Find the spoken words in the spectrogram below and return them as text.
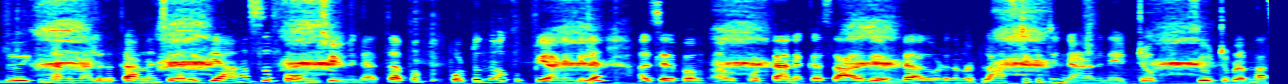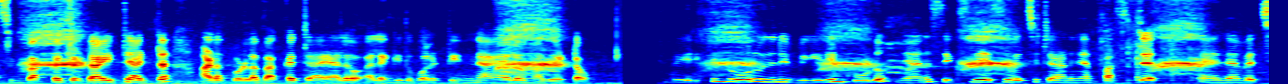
ഉപയോഗിക്കുന്നതാണ് നല്ലത്. കാരണം ചിലത് ഗ്യാസ് ഫോം ചെയ്യും ഇതിന്റെ അകത്ത്. അപ്പം പൊട്ടുന്ന കുപ്പിയാണെങ്കിൽ അത് ചിലപ്പം പൊട്ടാനൊക്കെ സാധ്യതയുണ്ട്. അതുകൊണ്ട് നമ്മൾ പ്ലാസ്റ്റിക് ടിന്നാണ് അതിന് ഏറ്റവും സ്യൂട്ടബിൾ പ്ലാസ്റ്റിക് ബക്കറ്റ് ടൈറ്റായിട്ട് അടപ്പുള്ള ബക്കറ്റ് ആയാലോ അല്ലെങ്കിൽ ഇതുപോലെ ടിന്നായാലോ മതി കേട്ടോ. ഇത് ഇരിക്കും തോറും ഇതിന് വീര്യം കൂടും. ഞാൻ സിക്സ് ഡേയ്സ് വെച്ചിട്ടാണ് ഞാൻ ഫസ്റ്റ് ഞാൻ വെച്ച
